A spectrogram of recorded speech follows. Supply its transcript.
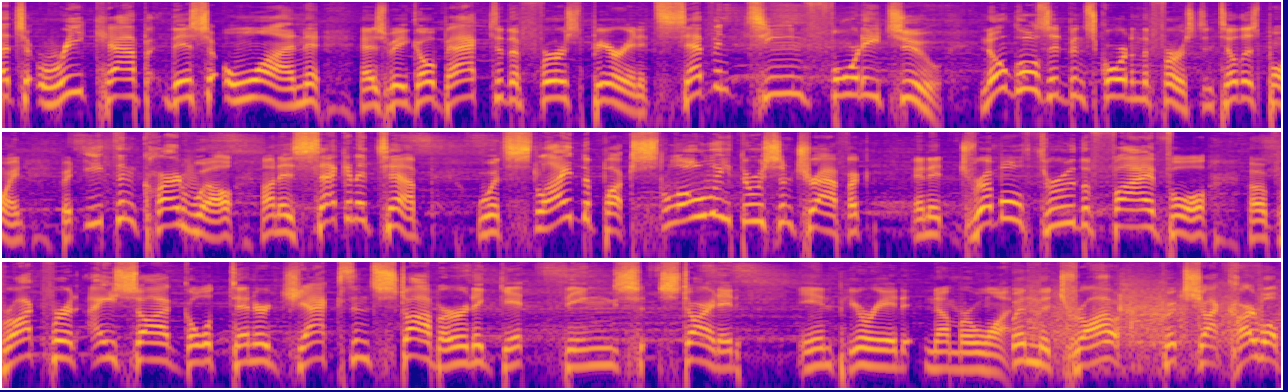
Let's recap this one as we go back to the first period. It's 1742. No goals had been scored in the first until this point, but Ethan Cardwell, on his second attempt, would slide the puck slowly through some traffic and it dribbled through the five hole of Rockford IceHog goaltender Jaxson Stauber to get things started in period number one. When the draw, quick shot, Cardwell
